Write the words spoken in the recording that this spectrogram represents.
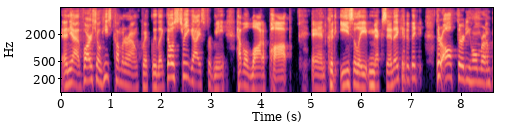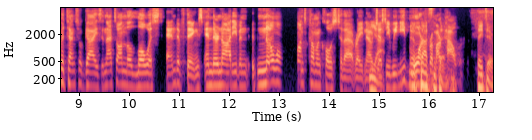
And yeah, Varsho, he's coming around quickly. Like those three guys for me have a lot of pop and could easily mix in. They could, they, they're all 30 home run potential guys, and that's on the lowest end of things. And they're not even, no one's coming close to that right now, yeah. Jesse. We need more from our thing. power. They do.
